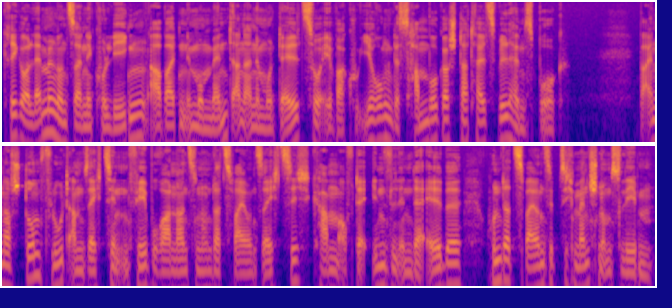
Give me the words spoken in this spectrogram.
Gregor Lemmel und seine Kollegen arbeiten im Moment an einem Modell zur Evakuierung des Hamburger Stadtteils Wilhelmsburg. Bei einer Sturmflut am 16. Februar 1962 kamen auf der Insel in der Elbe 172 Menschen ums Leben.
